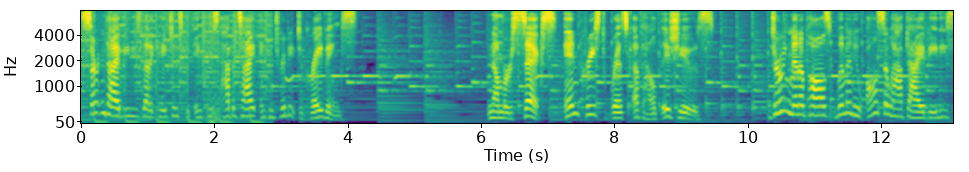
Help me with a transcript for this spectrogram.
certain diabetes medications can increase appetite and contribute to cravings. Number 6. Increased risk of health issues. During menopause, women who also have diabetes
